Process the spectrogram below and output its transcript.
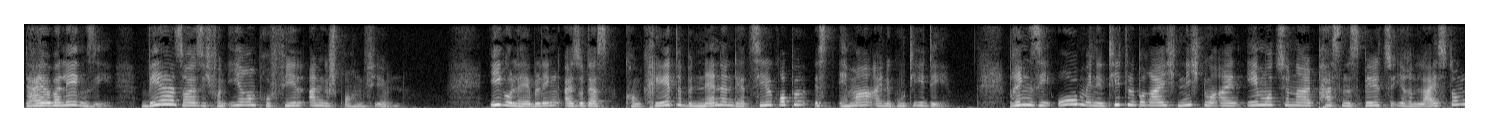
Daher überlegen Sie, wer soll sich von Ihrem Profil angesprochen fühlen? Ego-Labeling, also das konkrete Benennen der Zielgruppe, ist immer eine gute Idee. Bringen Sie oben in den Titelbereich nicht nur ein emotional passendes Bild zu Ihren Leistungen,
